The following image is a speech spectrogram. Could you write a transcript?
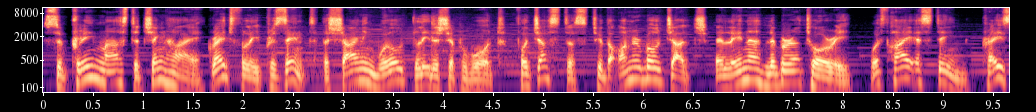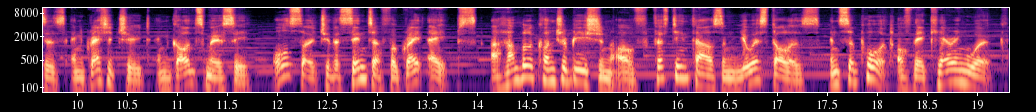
Supreme Master Ching Hai gratefully present the Shining World Leadership Award for Justice to the Honorable Judge Elena Liberatori with high esteem, praises, and gratitude in God's mercy. Also to the Center for Great Apes, a humble contribution of 15,000 US dollars in support of their caring work.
